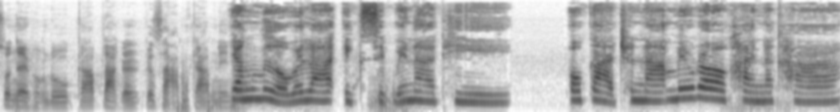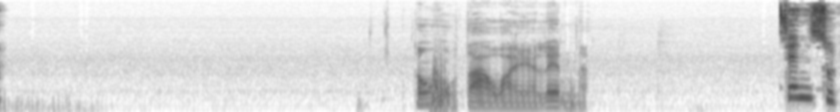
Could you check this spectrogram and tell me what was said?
ส่วนใหญ่ผมดูกราฟหลักก็ก็สามกราฟนี้ยัเนี่งยเหลือเวลาอีกสิบวินาที โอกาสชนะไม่รอใครนะคะ ต้องหูตาไวอะเล่นนะสิ้นสุด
